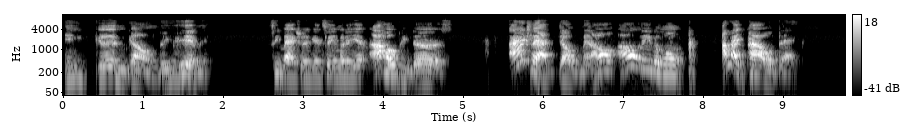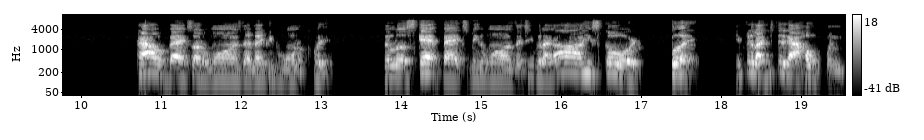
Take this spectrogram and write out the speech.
He good and gone. Do you hear me? Max should get team of the year. I hope he does. Actually, I don't, man. I don't, I don't even want. I like power backs. Power backs are the ones that make people want to quit. The little scat backs be the ones that you be like, oh, he scored, but you feel like you still got hope when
